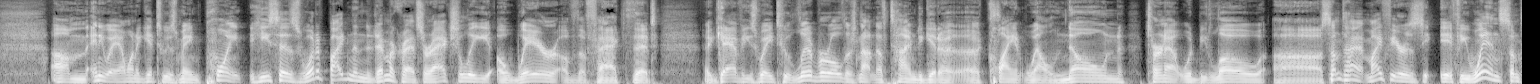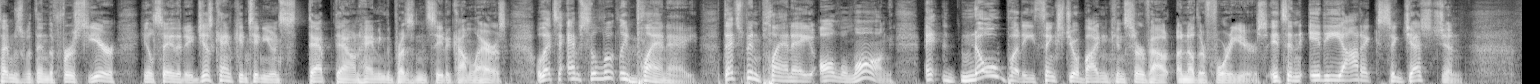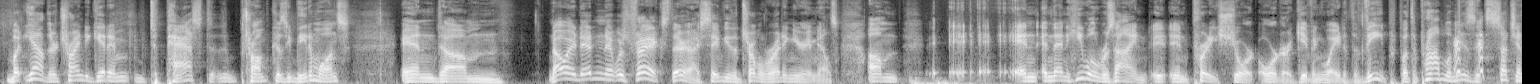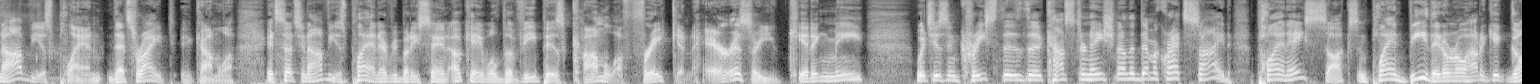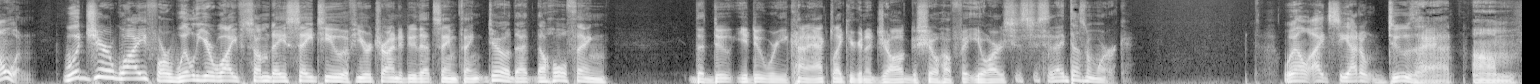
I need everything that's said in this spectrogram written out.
um, anyway, I want to get to his main point. He says, what if Biden and the Democrats are actually aware of the fact that uh, Gavin's way too liberal. There's not enough time to get a, a client well known, turnout would be low. Uh, sometimes my fear is if he wins, sometimes within the first year, he'll say that he just can't continue and step down, handing the presidency to Kamala Harris. Well, that's absolutely Plan A. That's been Plan A all along. And nobody thinks Joe Biden can serve out another four years. It's an idiotic suggestion. But yeah, they're trying to get him to pass Trump because he beat him once, and. Um, no, he didn't. It was fixed. There, I save you the trouble writing your emails. Um, and and then he will resign in pretty short order, giving way to the Veep. But the problem is, it's such an obvious plan. That's right, Kamala. It's such an obvious plan. Everybody's saying, okay, well, the Veep is Kamala freaking Harris. Are you kidding me? Which has increased the, the consternation on the Democrat side. Plan A sucks, and Plan B, they don't know how to get going. Would your wife or will your wife someday say to you if you were trying to do that same thing, Joe? That the whole thing, the do you do where you kind of act like you're going to jog to show how fit you are? It's just, just it doesn't work. Well, I'd see. I don't do that. Um,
